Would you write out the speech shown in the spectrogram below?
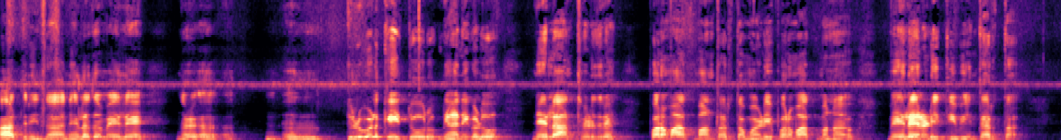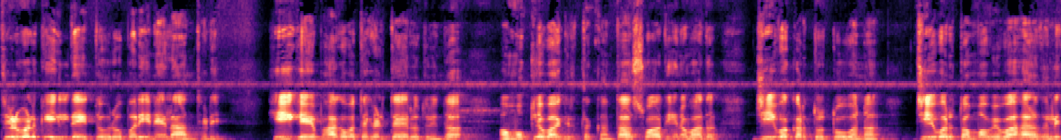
ಆದ್ದರಿಂದ ನೆಲದ ಮೇಲೆ ತಿಳುವಳಿಕೆ ಇದ್ದವರು ಜ್ಞಾನಿಗಳು, ನೆಲ ಅಂತ ಹೇಳಿದ್ರೆ ಪರಮಾತ್ಮ ಅಂತ ಅರ್ಥ ಮಾಡಿ, ಪರಮಾತ್ಮನ ಮೇಲೆ ನಡೀತೀವಿ ಅಂತ ಅರ್ಥ. ತಿಳುವಳಿಕೆ ಇಲ್ಲದೆ ಇದ್ದವರು ಬರೀ ನೆಲ ಅಂಥೇಳಿ ಹೀಗೆ ಭಾಗವತ ಹೇಳ್ತಾ ಇರೋದ್ರಿಂದ ಅಮುಖ್ಯವಾಗಿರ್ತಕ್ಕಂಥ ಅಸ್ವಾಧೀನವಾದ ಜೀವಕರ್ತೃತ್ವವನ್ನು ಜೀವರು ತಮ್ಮ ವ್ಯವಹಾರದಲ್ಲಿ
